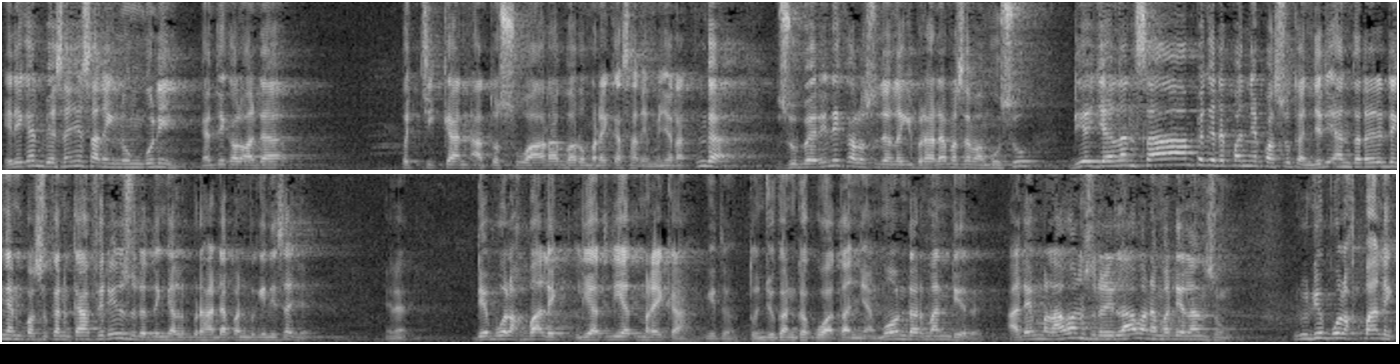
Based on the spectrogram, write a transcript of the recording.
Ini kan biasanya saling nunggu nih. Nanti kalau ada pecikan atau suara baru mereka saling menyerang. Enggak, Zubair ini kalau sudah lagi berhadapan sama musuh, dia jalan sampai ke depannya pasukan. Jadi antara dia dengan pasukan kafir ini sudah tinggal berhadapan begini saja. Ya. Dia bolak-balik, lihat-lihat mereka gitu, tunjukkan kekuatannya, mondar mandir. Ada yang melawan sudah dilawan sama dia langsung. Lalu dia bolak-balik.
